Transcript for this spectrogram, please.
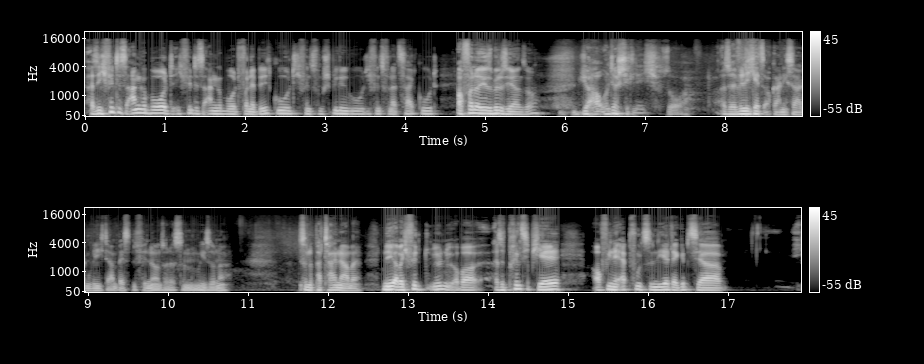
Also ich finde das Angebot, ich finde das Angebot von der Bild gut, ich finde es vom Spiegel gut, ich finde es von der Zeit gut. Auch von der Usability und so? Ja, unterschiedlich. So. Also will ich jetzt auch gar nicht sagen, wie ich da am besten finde und so. Das ist irgendwie so eine so eine Parteinahme. Nee, aber ich finde, aber also prinzipiell, auch wie eine App funktioniert, da gibt es ja, ich,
